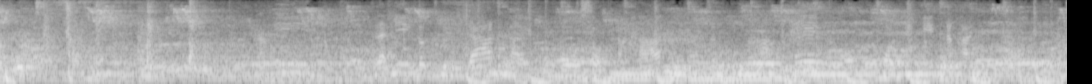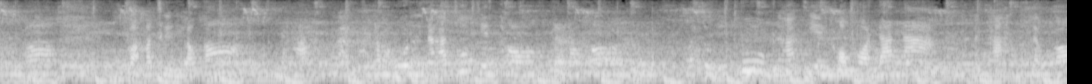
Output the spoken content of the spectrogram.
และนี่และนี่ก็คือด้านในอุโบสถนะคะจะมีพระเทพคนนิมิตนะคะ ก็ก่อนมาถึงเราก็นะคะทำบุญนะคะทูบเทียนทองแล้วเราก็มาจุดทูบนะคะเทียนขอพรด้านหน้านะคะ แล้วก็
